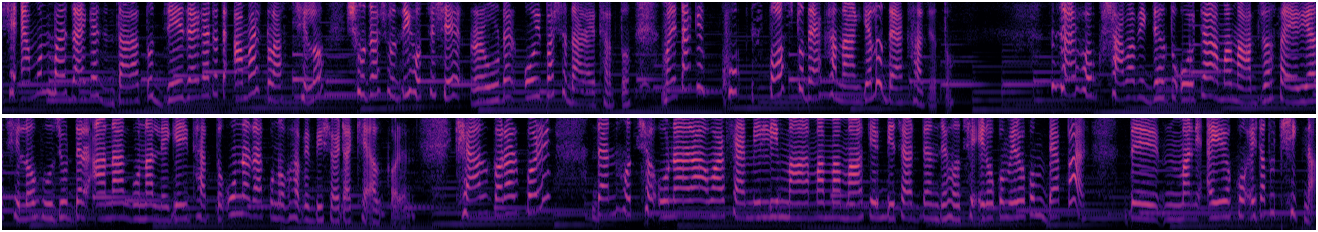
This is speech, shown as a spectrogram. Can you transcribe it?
সে এমন বা জায়গায় দাঁড়াতো, যে জায়গাটাতে আমার ক্লাস ছিল, সোজাসুজি হচ্ছে সে রোডের ওই পাশে দাঁড়ায় থাকতো। মানে তাকে খুব স্পষ্ট দেখা না গেলেও দেখা যেত। যাই হোক, স্বাভাবিক, যেহেতু ওইটা আমার মাদ্রাসা এরিয়া ছিল, হুজুরদের আনা গোনা লেগেই থাকতো ওনারা কোনোভাবে বিষয়টা খেয়াল করেন। খেয়াল করার পরে, দেন হচ্ছে ওনারা আমার ফ্যামিলি মা, মামা, মাকে বিচার দেন যে হচ্ছে এরকম এরকম ব্যাপার, তে মানে এরকম, এটা তো ঠিক না।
